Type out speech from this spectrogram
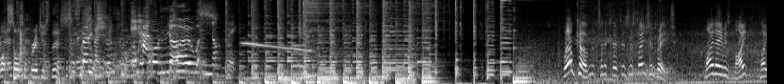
what sort of bridge is this? Suspension. It has no nothing. Welcome to the Clifton Suspension Bridge. My name is Mike, Mike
